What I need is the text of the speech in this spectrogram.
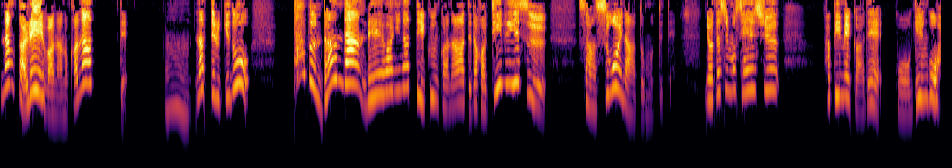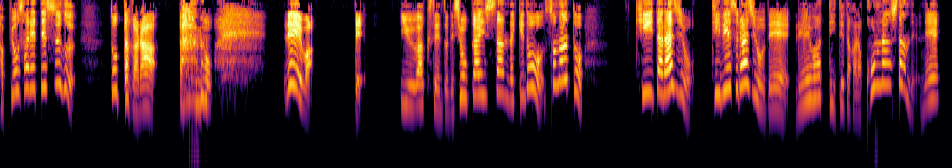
なんか令和なのかなって、うん、なってるけど、多分だんだん令和になっていくんかなって、だから TBS さんすごいなと思ってて。で、私も先週、ハッピーメーカーで、こう、言語を発表されてすぐ撮ったから、あの、令和っていうアクセントで紹介したんだけど、その後、聞いたラジオ、TBS ラジオで令和って言ってたから混乱したんだよね。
